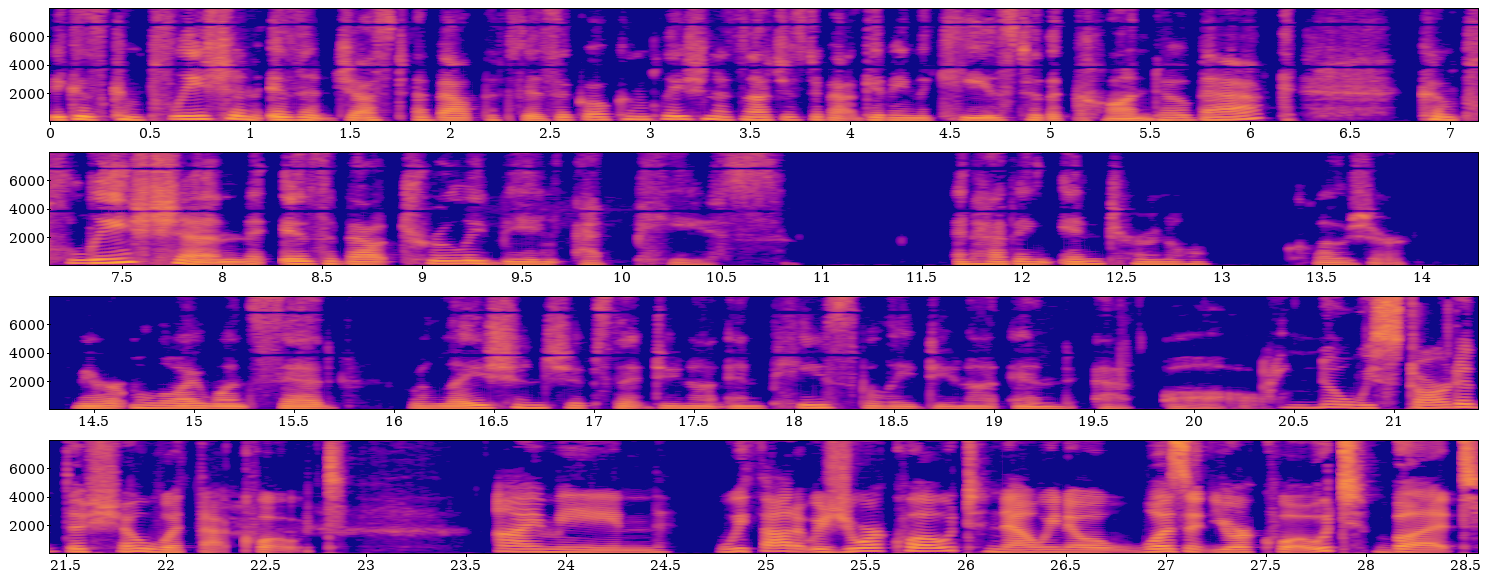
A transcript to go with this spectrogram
because completion isn't just about the physical completion. It's not just about giving the keys to the condo back. Completion is about truly being at peace and having internal closure. Merrit Malloy once said, Relationships that do not end peacefully do not end at all. I know we started the show with that quote. I mean, we thought it was your quote. Now we know it wasn't your quote, but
